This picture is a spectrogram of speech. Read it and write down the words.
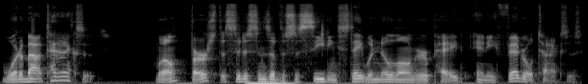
What about taxes? Well, first, the citizens of the seceding state would no longer pay any federal taxes.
